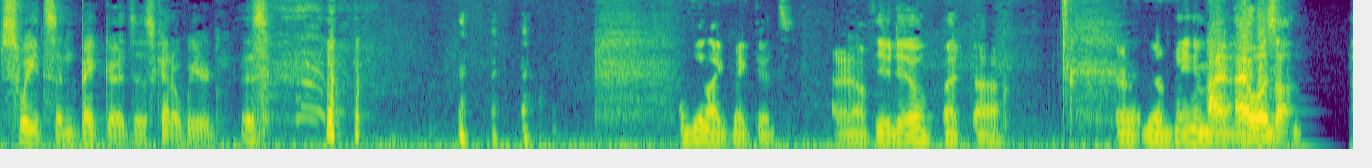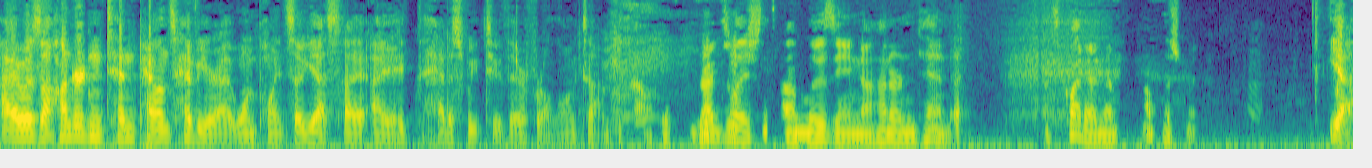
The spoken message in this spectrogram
sweets and baked goods is kind of weird. I do like baked goods. I don't know if you do, but uh, they're, they're bane of my. I, I was a I was 110 pounds heavier at one point, so yes, I, I had a sweet tooth there for a long time. Congratulations on losing 110. That's quite an accomplishment. Yeah,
